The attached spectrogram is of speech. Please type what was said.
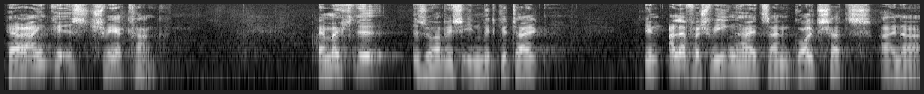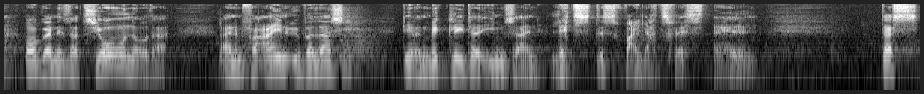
Herr Reinke ist schwer krank. Er möchte, so habe ich es Ihnen mitgeteilt, in aller Verschwiegenheit seinen Goldschatz einer Organisation oder einem Verein überlassen, deren Mitglieder ihm sein letztes Weihnachtsfest erhellen. Das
